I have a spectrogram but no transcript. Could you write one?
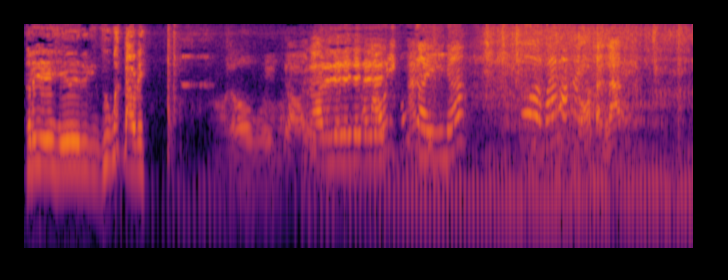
thôi đi, đi, đi, đi phương bắt đầu đi trời ơi Trời ơi, đi đi đi đi đi. Đuổi đi cũng kỳ nữa Ôi, quá khó khăn Có tài lanh. Không mời mày giùm.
